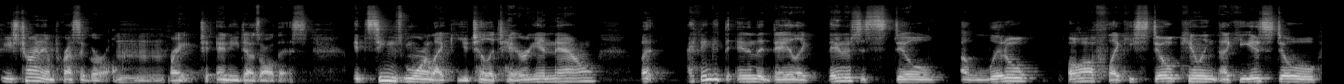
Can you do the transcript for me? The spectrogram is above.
he's trying to impress a girl, hmm right? And he does all this. It seems more like utilitarian now, but I think at the end of the day, like Thanos is still a little off. Like he's still killing, like he is still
